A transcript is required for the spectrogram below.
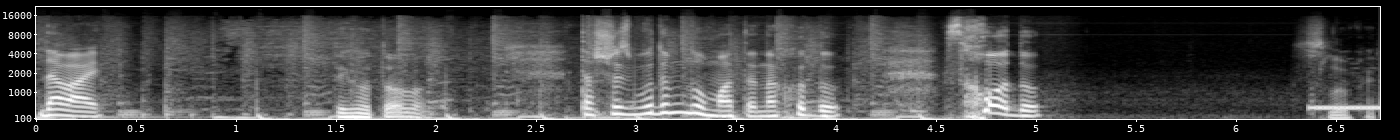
Давай. Ти готова? Та щось будемо думати на ходу. З ходу. Слухай.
